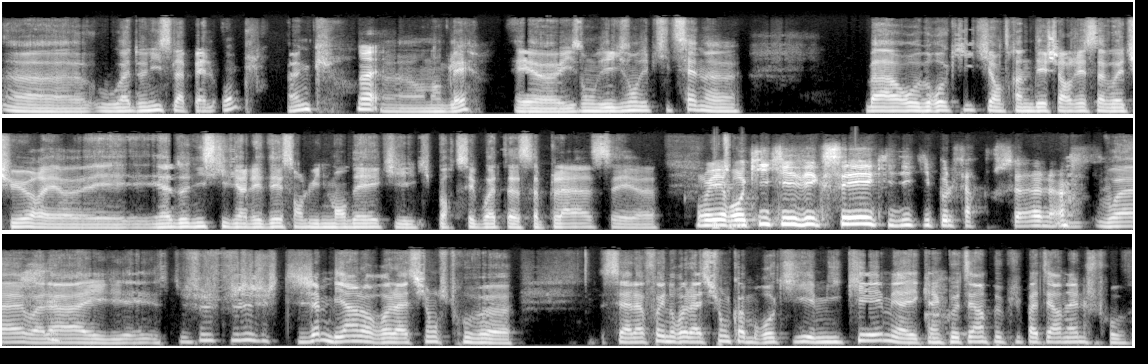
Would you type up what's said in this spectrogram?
euh, où Adonis l'appelle oncle, Hunk, Ouais. euh, en anglais. Et euh, ils, ont des, ils ont des petites scènes. euh, bah, Ro- Rocky qui est en train de décharger sa voiture et, euh, et- et Adonis qui vient l'aider sans lui demander, qui, qui porte ses boîtes à sa place. Et, euh, Oui, Et Rocky qui est vexé, qui dit qu'il peut le faire tout seul. Ouais, voilà. J'aime bien leur relation. Je trouve euh, c'est à la fois une relation comme Rocky et Mickey, mais avec un côté un peu plus paternel, je trouve.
